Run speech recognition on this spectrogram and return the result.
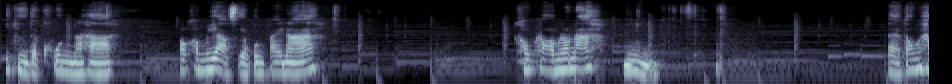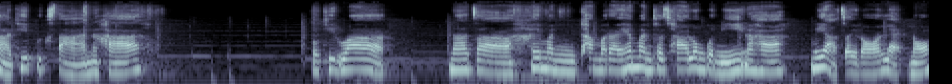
คิดถึงแต่คุณนะคะเพราะเขาไม่อยากเสียคุณไปนะ เขาพร้อมแล้วนะ อืมแต่ต้องหาที่ปรึกษานะคะ เราคิดว่าน่าจะให้มันทำอะไรให้มันช้าๆลงกว่านี้นะคะ ไม่อยากใจร้อนแหละเนาะ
